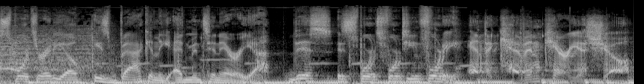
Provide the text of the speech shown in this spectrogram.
Sports Radio is back in the Edmonton area. This is Sports 1440 and the Kevin Karius Show.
